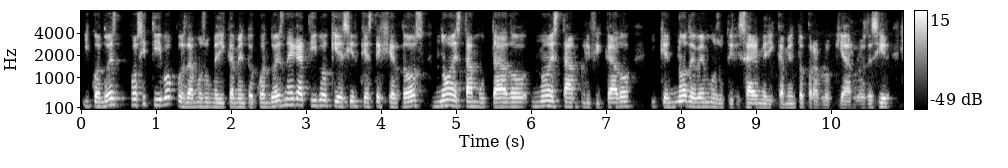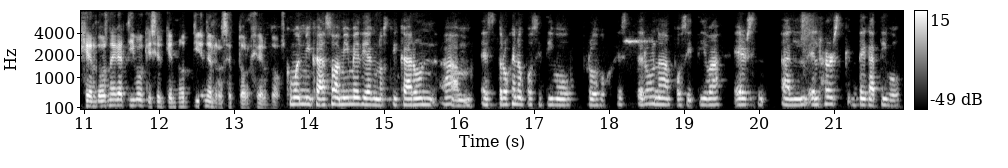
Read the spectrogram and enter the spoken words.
Y cuando es positivo, pues damos un medicamento. Cuando es negativo, quiere decir que este HER2 no está mutado, no está amplificado y que no debemos utilizar el medicamento para bloquearlo. Es decir, HER2 negativo quiere decir que no tiene el receptor HER2. Como en mi caso, a mí me diagnosticaron estrógeno positivo, progesterona positiva, el HERS negativo.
